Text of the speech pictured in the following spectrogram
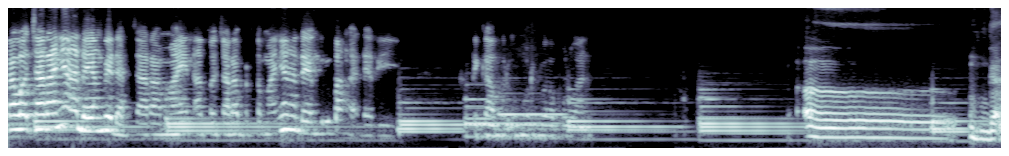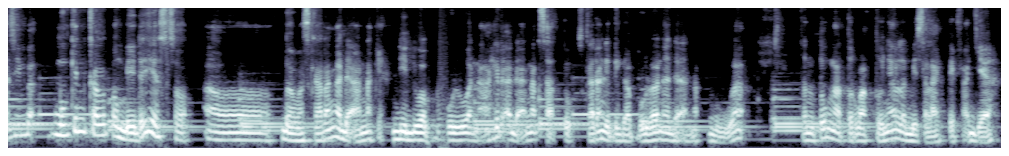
Kalau kalau caranya ada yang beda, cara main atau cara bertemannya ada yang berubah nggak dari ketika berumur 20-an? Uh, enggak sih mbak, mungkin kalau pembeda ya soal bahwa sekarang ada anak ya, di 20-an akhir ada anak satu, sekarang di 30-an ada anak dua, tentu ngatur waktunya lebih selektif aja.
